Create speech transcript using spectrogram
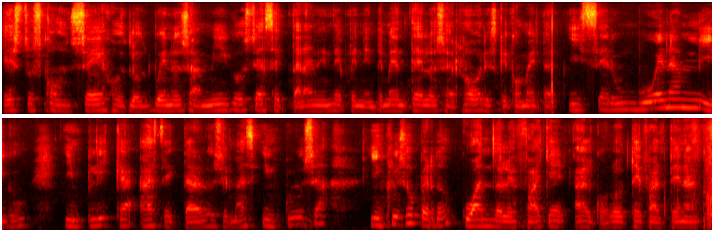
Estos consejos, los buenos amigos te aceptarán independientemente de los errores que cometas. Y ser un buen amigo implica aceptar a los demás, incluso incluso, perdón, cuando le falle algo o te falten algo.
